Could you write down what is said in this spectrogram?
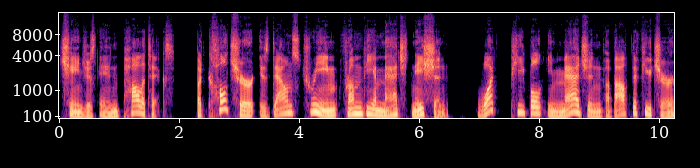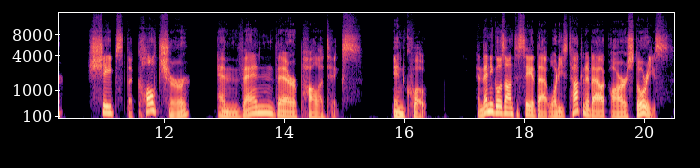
changes in politics. But culture is downstream from the imagination. What people imagine about the future shapes the culture and then their politics. End quote. And then he goes on to say that what he's talking about are stories,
